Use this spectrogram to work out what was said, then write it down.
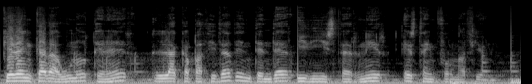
Queda en cada uno tener la capacidad de entender y discernir esta información.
